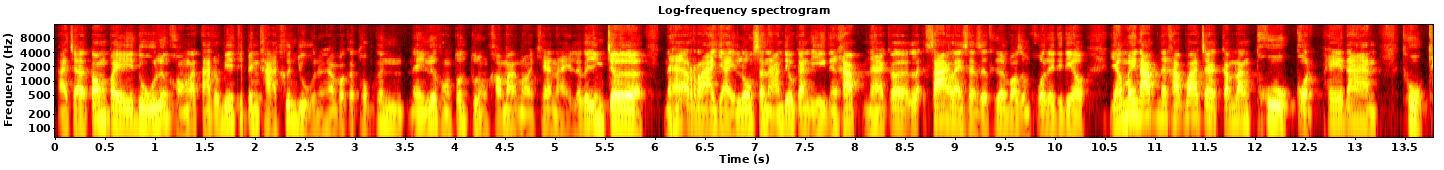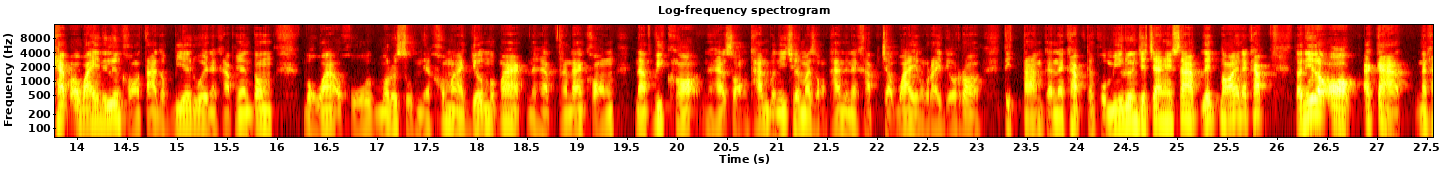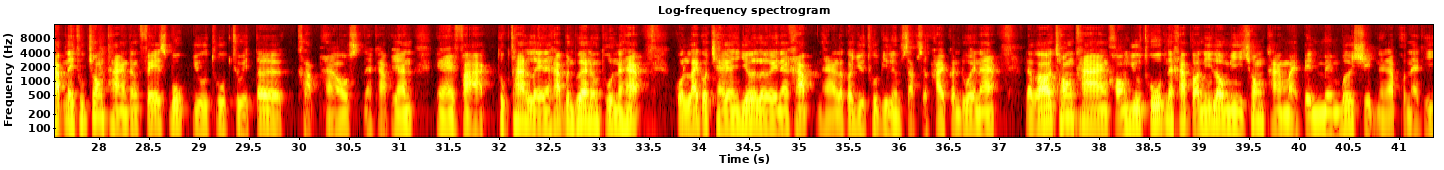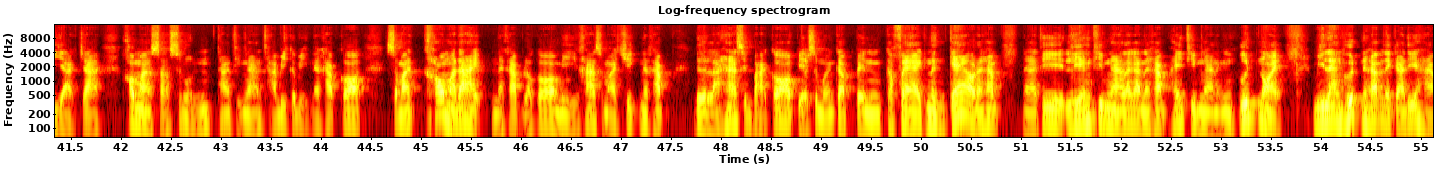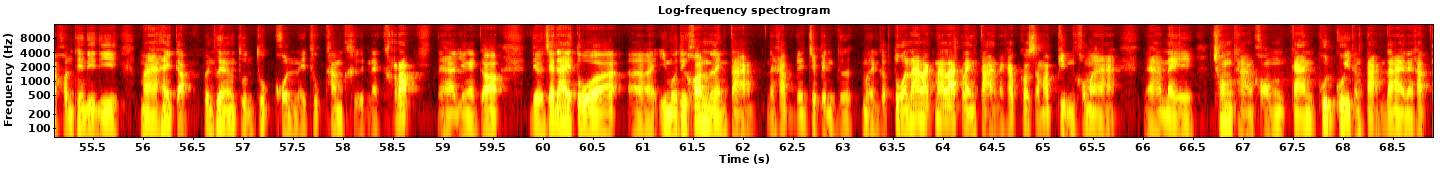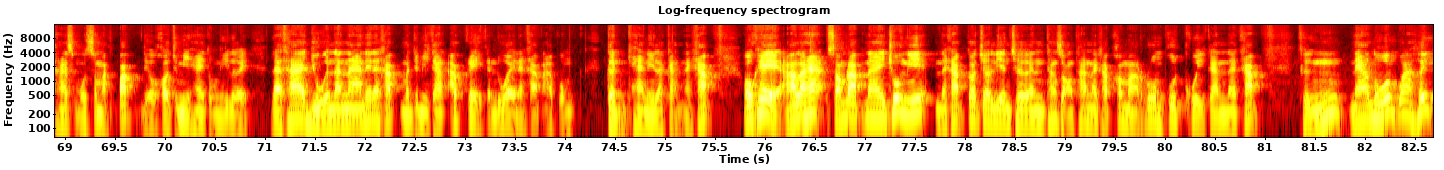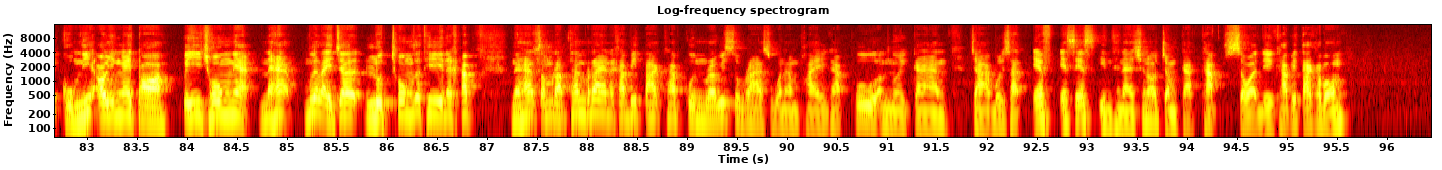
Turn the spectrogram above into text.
อาจจะต้องไปดูเรื่องของอัตราดอกเบี้ยที่เป็นขาขึ้นอยู่นะครับว่ากระทบกันในเรื่องของต้นทุนของเขามากน้อยแค่ไหน แล้วก็ยังเจอนะฮะรายใหญ่ลงสนามเดียวกันอีกนะครับนะฮะก็สร้างแรงสั่นสะเทือนพอสมควรเลยทีเดียว ยังไม่นับนะครับว่าจะกำลังถูกกดเพดาน ถูกแคปเอาไว้ในเรื่องของอัตราดอกเบี้ยด้วยนะครับเพราะฉะนั้นต้องบอกว่าโอ้โหมรสุมเนี่ยเข้ามาเยอะมากๆนะครับทางด้านของนักวิเคราะห์นะฮะสองท่านวันนี้เชิญมาสองท่านเลยนะครับจะว่าอย่างไรเดี๋ยวรอติดตามกันนะครับแต่ผมมีเรื่องจะแจ้งให้ทราบเล็กน้อยนะครับตอนนี้เราออกอากาศนะครับในทุกช่องทางทั้ง Facebook YouTube Twitter Clubhouse นะครับเพราะฉะนั้นยังไงฝากทุกท่านเลยนะครับเพื่อนๆนักทุนนะฮะกดไลค์กดแชร์กันเยอะเลยนะครับนะฮะแล้วก็ YouTube อย่าลืม Subscribe กันด้วยนะ แล้วก็ช่องทางของ YouTube นะครับตอนนี้เรามีช่องทางใหม่เป็น Membership นะครับคนไหนที่อยากจะเข้ามาสนับสนุนทางทีมงานทามีกระบิกนะครับก็สามารถเข้ามาได้นะครับแล้วก็มีค่าสมาชิกนะครับ เดือนละ 50 บาท ก็เปรียบเสมือนกับเป็นกาแฟหนึ่งแก้วนะครับนะที่เลี้ยงทีมงานแล้วกันนะครับให้ทีมงานฮึดหน่อย มีแรงฮึดนะครับในการที่หาคอนเทนต์ดีๆ มาให้กับเพื่อนๆนักทุนทุกคนในทุกค่ำคืนนะครับนะฮะยังไงก็เดี๋ยวจะได้ตัวอีโมติคอนอะไรต่างๆนะครับจะเป็นเหมือนกับตัวน่ารักน่ารักอะไรต่างๆนะครับก็สามารถพิมพ์เข้ามานะฮะในช่องทางของการพูดคุยต่างๆ ได้นะครับ ถ้าสมมติสมัครปั๊บเดี๋ยวเขาจะมีให้ตรงนี้เลย และถ้าอยู่กันนานๆเนี่ยนะครับ มันจะมีการอัปเกรดกันด้วยนะครับอะผม เกรินแค่นี้แล้วกันนะครับ โอเคเอาละฮะสำหรับในช่วงนี้นะครับก็จะเรียนเชิญทั้งสองท่านนะครับเข้ามาร่วมพูดคุยกันนะครับถึงแนวโน้มว่าเฮ้ยกลุ่มนี้เอายังไงต่อปีชงเนี่ยนะฮะเมื่อไหร่จะหลุดชงสักทีนะครับนะฮะสำหรับท่านแรกนะครับพี่ตั๊กครับคุณรวิศราสุวรรณอัมภัยครับผู้อำนวยการจากบริษัท FSS International จำกัดครับ สวัสดีครับพี่ตั๊กครับผม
